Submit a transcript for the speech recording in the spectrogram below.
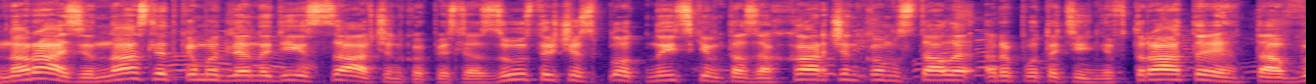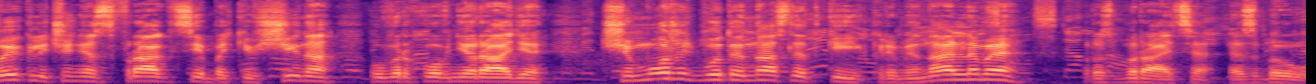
Наразі наслідками для Надії Савченко після зустрічі з Плотницьким та Захарченком стали репутаційні втрати та виключення з фракції Батьківщина у Верховній Раді. Чи можуть бути наслідки і кримінальними? Розбирається СБУ.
